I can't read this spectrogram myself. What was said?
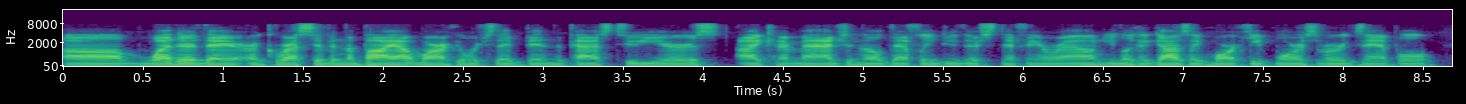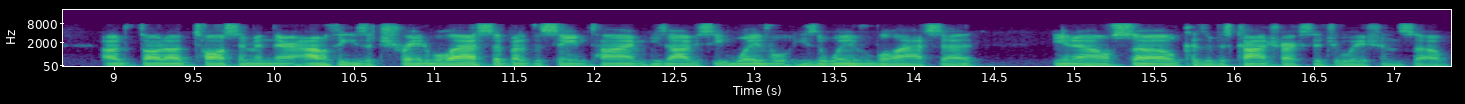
Um, whether they're aggressive in the buyout market, which they've been the past two years, I can imagine they'll definitely do their sniffing around. You look at guys like Markieff Morris, for example. I thought I'd toss him in there. I don't think he's a tradable asset, but at the same time, he's obviously waivable. He's a waivable asset, you know, so because of his contract situation. So,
